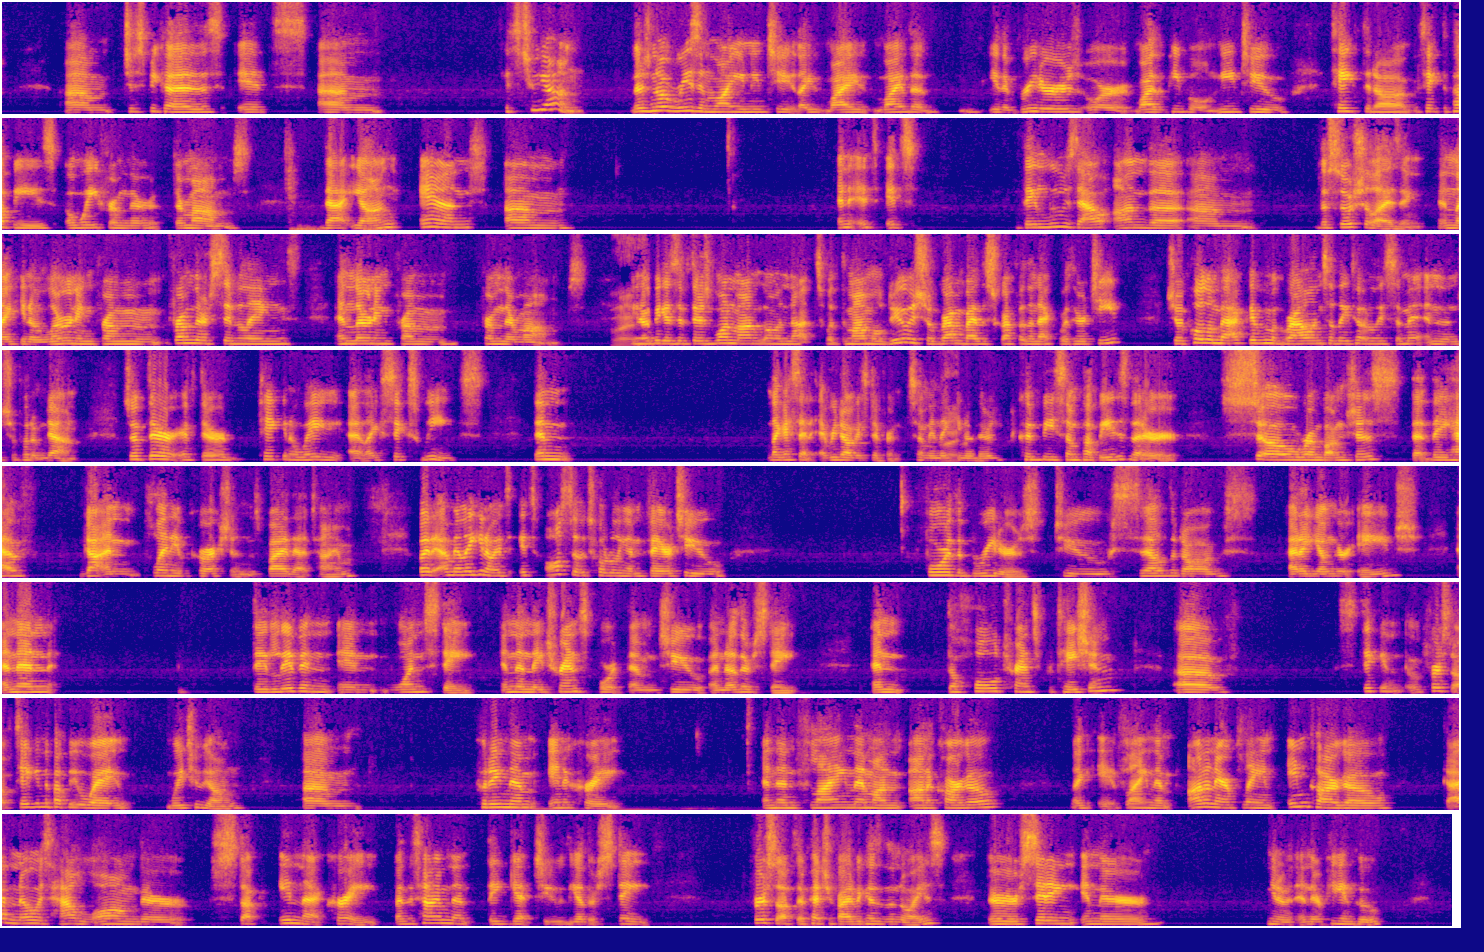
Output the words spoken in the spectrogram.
um, just because it's um, it's too young. There's no reason why you need to like why why the either breeders or why the people need to take the dog take the puppies away from their their moms that young and um and it's it's they lose out on the um the socializing and like you know learning from from their siblings and learning from from their moms. Right. you know because if there's one mom going nuts what the mom will do is she'll grab them by the scruff of the neck with her teeth. She'll pull them back give them a growl until they totally submit and then she'll put them down. So if they're if they're taken away at like six weeks then like i said every dog is different so i mean like Right. you know there could be some puppies that are so rambunctious that they have gotten plenty of corrections by that time but i mean like you know it's it's also totally unfair to for the breeders to sell the dogs at a younger age and then they live in in one state and then they transport them to another state and the whole transportation of sticking first off taking the puppy away way too young um, putting them in a crate and then flying them on on a cargo like it, flying them on an airplane in cargo. God knows how long they're stuck in that crate. By the time that they get to the other state first off they're petrified because of the noise they're sitting in their you know in their pee and poop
